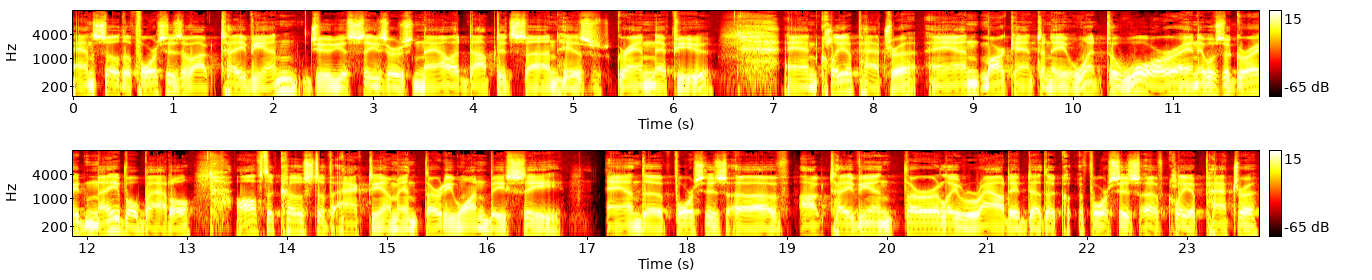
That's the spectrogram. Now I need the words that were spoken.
And so the forces of Octavian, Julius Caesar's now adopted son, his grandnephew, and Cleopatra and Mark Antony went to war, and it was a great naval battle off the coast of Actium in 31 BC. And the forces of Octavian thoroughly routed uh, the forces of Cleopatra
